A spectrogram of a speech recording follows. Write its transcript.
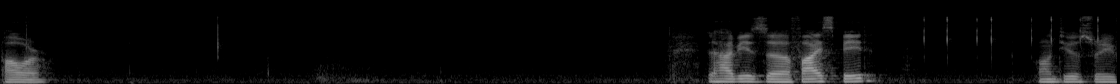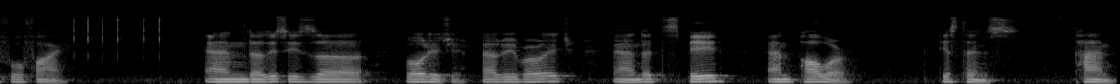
power. It has uh, five speed. One, two, three, four, five. And uh, this is uh, voltage, battery voltage, and uh, speed and power, distance, time.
